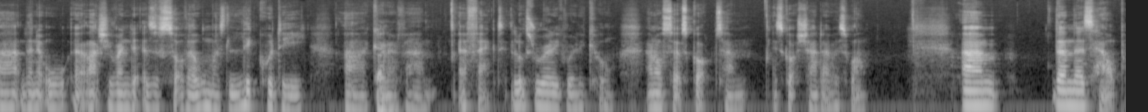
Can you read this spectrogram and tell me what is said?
uh, then it will actually render it as a sort of almost liquidy uh, kind of um, effect. It looks really really cool, and also it's got um, it's got shadow as well. Um, then there's help,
